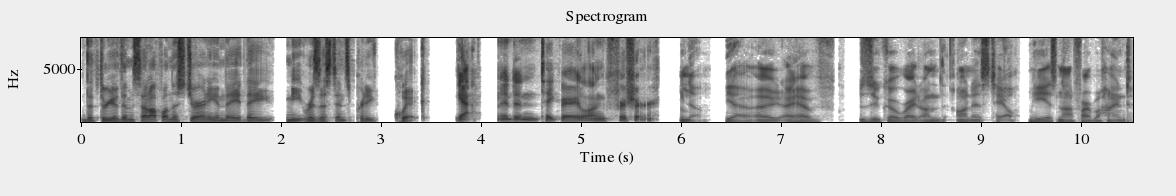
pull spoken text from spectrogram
the three of them set off on this journey and they they meet resistance pretty quick. Yeah, it didn't take very long for sure. No, yeah, I, I have Zuko right on on his tail. He is not far behind.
